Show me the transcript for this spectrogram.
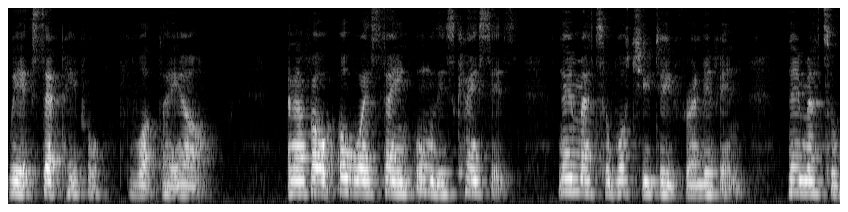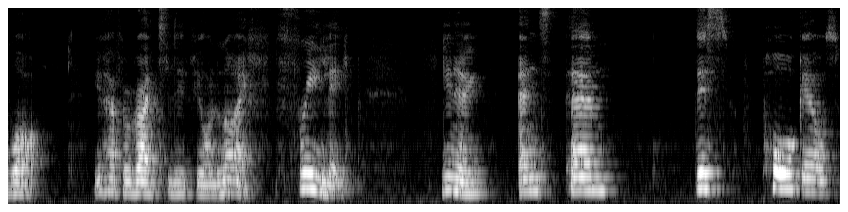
we accept people for what they are. And I've always saying all these cases, no matter what you do for a living, no matter what, you have a right to live your life freely, you know. And um, this poor girl's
